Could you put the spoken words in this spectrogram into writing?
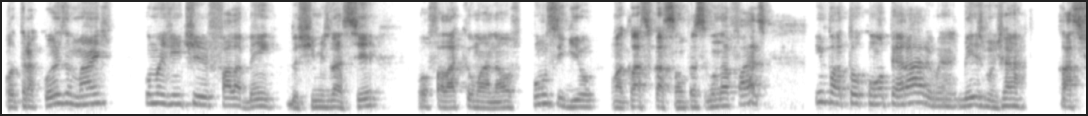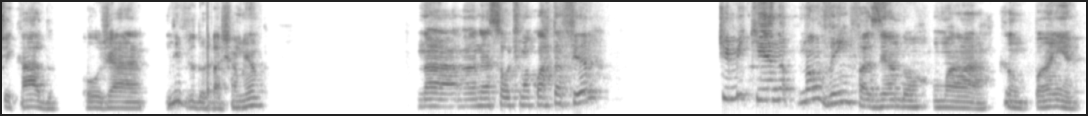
outra coisa, mas como a gente fala bem dos times da C, vou falar que o Manaus conseguiu uma classificação para a segunda fase empatou com o Operário, né, mesmo já classificado ou já livre do rebaixamento. Na, nessa última quarta-feira, time que não vem fazendo uma campanha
